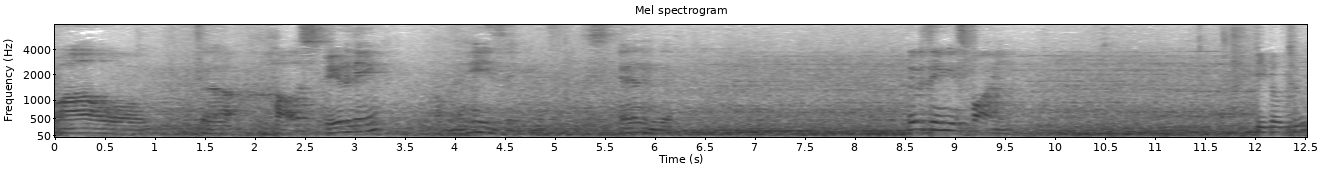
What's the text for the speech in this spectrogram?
Wow, the house building, amazing, and everything is fine. People too?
